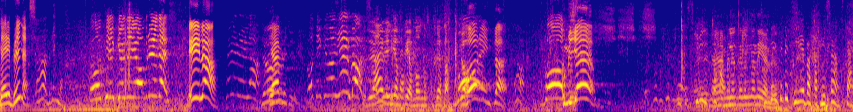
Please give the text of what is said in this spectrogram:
Nej, det är Brynäs. Jaha, Brynäs. Vad tycker vi om Brynäs? Illa! Hur illa? Jävligt. Vad tycker vi om Djurgården? Det är helt fel, man måste. Vad? Jag har det inte! Vad? Kom igen! Nej, men lugna- ner nu. Inte bete er bara för att ni är svenskar.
